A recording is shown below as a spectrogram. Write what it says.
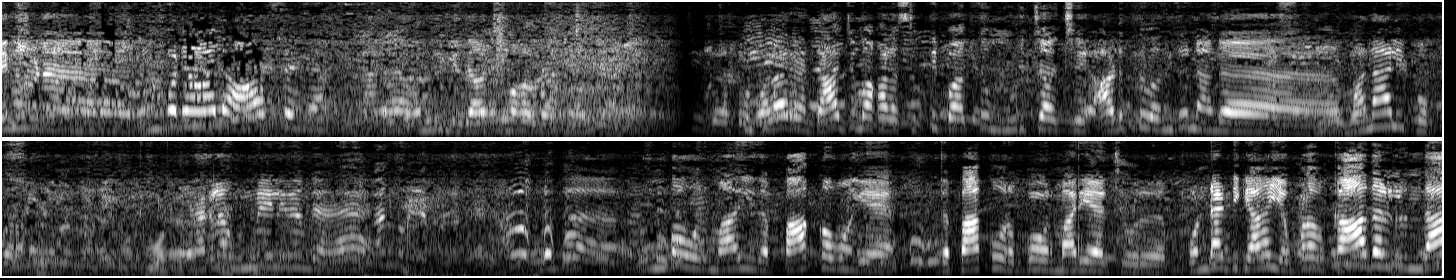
எங்களோட ரொம்ப நாள் ஆசைங்க. நாங்க வந்து இங்க தாஜ்மஹால் வளர்றேன் தாஜ்மஹாலை சுத்தி பார்த்து முடிச்சாச்சு. அடுத்து வந்து நாங்க மணாலி போக போறோம். எனக்கெல்லாம் உண்மையிலேயே அந்த ரொம்ப ரொம்ப ஒரு மாதிரி இதை பார்க்கவும் இதை பார்க்கவும் ரொம்ப ஒரு மாதிரி ஆயிடுச்சு. ஒரு பொண்டாட்டிக்காக எவ்வளவு காதல் இருந்தா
